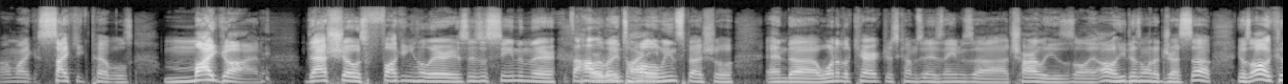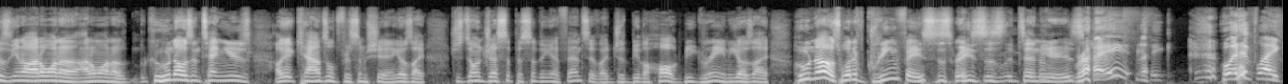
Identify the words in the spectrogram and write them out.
I'm like psychic pebbles. My god, that show is fucking hilarious. There's a scene in there. It's a where, Halloween like, it's a. Halloween special, and uh, one of the characters comes in. His name's uh, Charlie. He's all like, "Oh, he doesn't want to dress up." He goes, "Oh, because you know, I don't want to. I don't want to. Who knows? In ten years, I'll get canceled for some shit." And he goes like, "Just don't dress up as something offensive. Like, just be the Hulk. Be green." He goes like, "Who knows? What if Greenface is racist in ten years?" Right? Like, what if like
